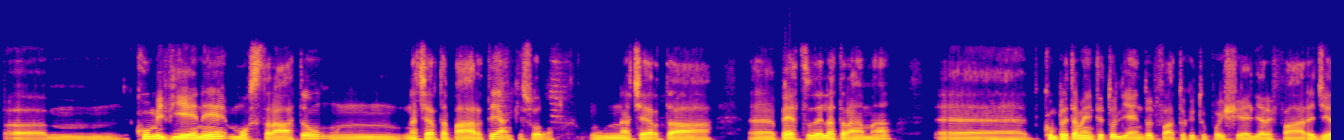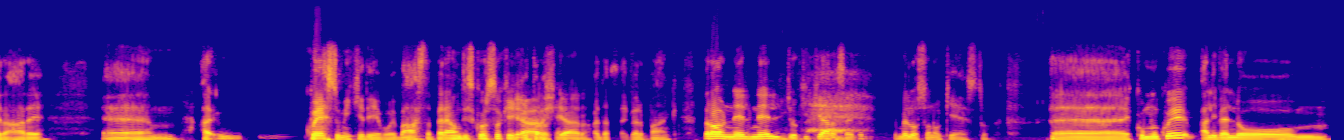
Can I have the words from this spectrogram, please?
ehm, come viene mostrato un- una certa parte, anche solo una certa eh, pezzo della trama, eh, completamente togliendo il fatto che tu puoi scegliere, fare, girare. ehm, a- questo mi chiedevo e basta, però è un discorso che, che Chiaro, chiaro. poi da Cyberpunk. Però nel, nel giochi chiaro Eh. Cyberpunk me lo sono chiesto. Eh, comunque a livello mh,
